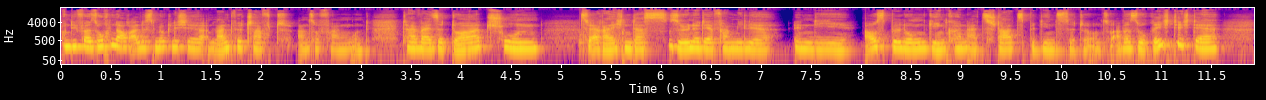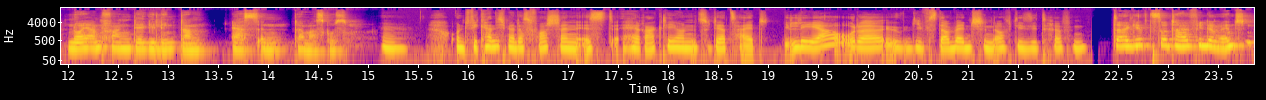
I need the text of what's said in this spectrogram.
Und die versuchen da auch alles mögliche Landwirtschaft anzufangen und teilweise dort schon zu erreichen, dass Söhne der Familie in die Ausbildung gehen können als Staatsbedienstete und so. Aber so richtig der Neuanfang, der gelingt dann erst in Damaskus. Hm. Und wie kann ich mir das vorstellen? Ist Heraklion zu der Zeit leer oder gibt es da Menschen, auf die sie treffen? Da gibt's total viele Menschen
